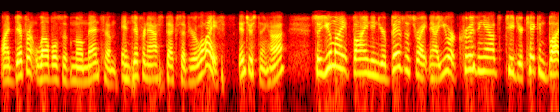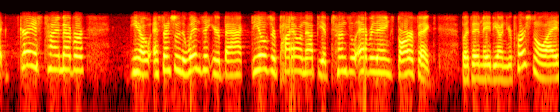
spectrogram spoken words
on different levels of momentum in different aspects of your life. Interesting, huh? So you might find in your business right now you are cruising altitude, you're kicking butt, greatest time ever. You know, essentially the wind's at your back, deals are piling up, you have tons of everything's perfect but then maybe on your personal life,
